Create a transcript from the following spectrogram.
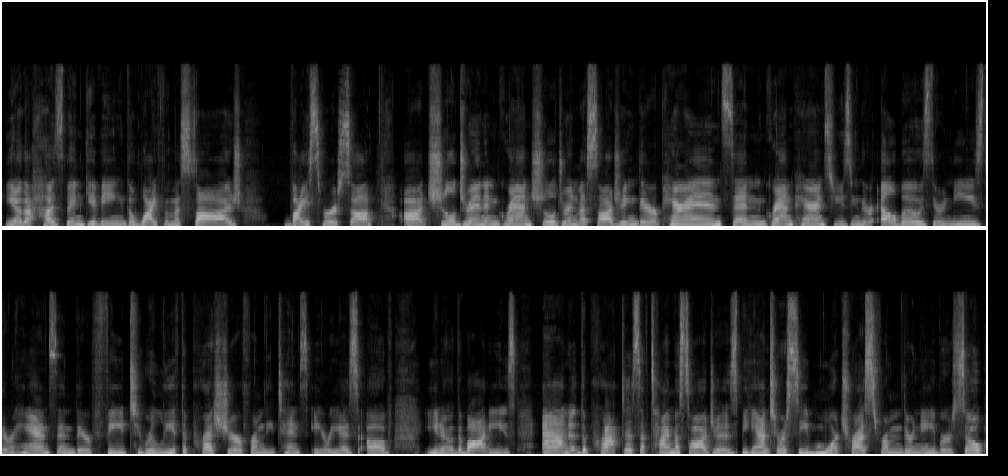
You know, the husband giving the wife a massage vice versa. Uh, children and grandchildren massaging their parents and grandparents using their elbows, their knees, their hands, and their feet to relieve the pressure from the tense areas of, you know, the bodies. And the practice of Thai massages began to receive more trust from their neighbors. So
